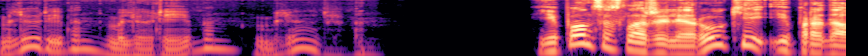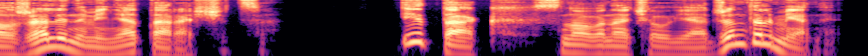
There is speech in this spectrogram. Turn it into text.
Blue Ribbon, Blue Ribbon, Blue Ribbon. Японцы сложили руки и продолжали на меня таращиться. «Итак», — снова начал я, — «джентльмены,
